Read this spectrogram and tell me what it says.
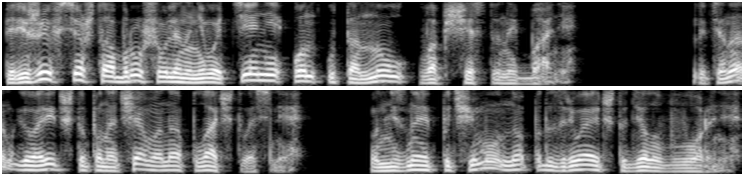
Пережив все, что обрушивали на него тени, он утонул в общественной бане. Лейтенант говорит, что по ночам она плачет во сне. Он не знает почему, но подозревает, что дело в вороне.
